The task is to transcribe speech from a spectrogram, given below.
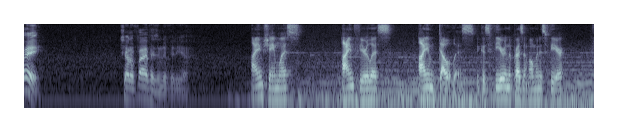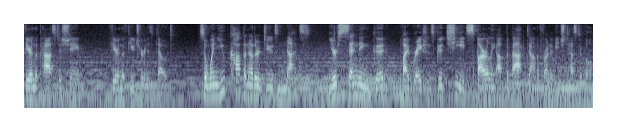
Oh, hey. Channel 5 has a new video. I am shameless. I am fearless. I am doubtless because fear in the present moment is fear. Fear in the past is shame. Fear in the future is doubt. So when you cup another dude's nuts, you're sending good vibrations, good chi spiraling up the back, down the front of each testicle.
